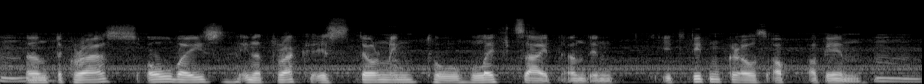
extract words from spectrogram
Mhm. And the grass always in a track is turning to left side, and in, it didn't grow up again. Mm.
